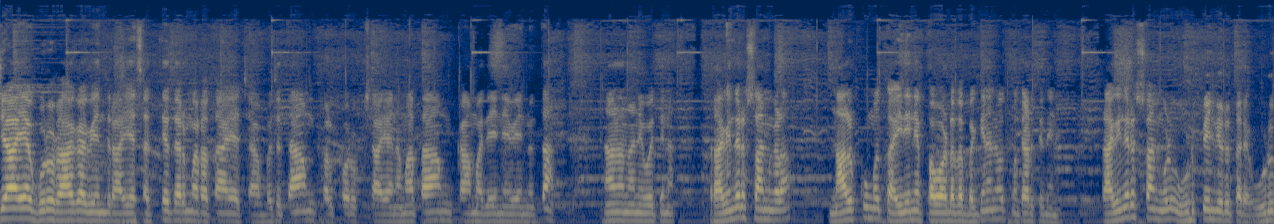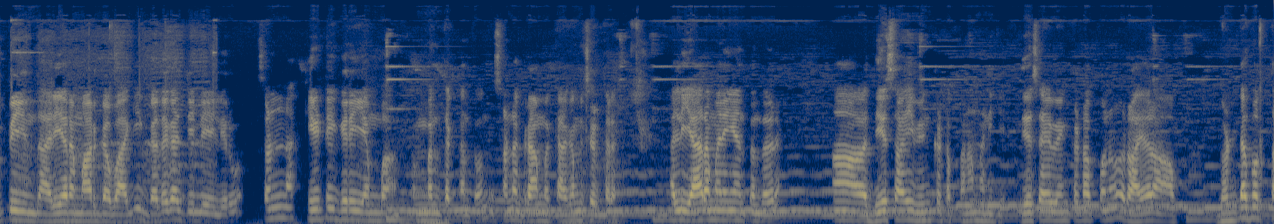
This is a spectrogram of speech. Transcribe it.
ಪೂಜಾಯ ಗುರು ರಾಘವೇಂದ್ರಾಯ ಸತ್ಯಧರ್ಮ ರಥಾಯ ಚ ಭಜತಾಂ ಕಲ್ಪವೃಕ್ಷಾಯ ನಮತಾಂ ಕಾಮಧೇನವೇ ಎನ್ನುತ್ತಾ ನಾನು ನಾನು ಇವತ್ತಿನ ರಾಘವೇಂದ್ರ ಸ್ವಾಮಿಗಳ ನಾಲ್ಕು ಮತ್ತು ಐದನೇ ಪವಾಡದ ಬಗ್ಗೆ ನಾನು ಇವತ್ತು ಮಾತಾಡ್ತಿದ್ದೇನೆ. ರಾಘವೇಂದ್ರ ಸ್ವಾಮಿಗಳು ಉಡುಪಿಯಲ್ಲಿರುತ್ತಾರೆ. ಉಡುಪಿಯಿಂದ ಹರಿಹರ ಮಾರ್ಗವಾಗಿ ಗದಗ ಜಿಲ್ಲೆಯಲ್ಲಿರುವ ಸಣ್ಣ ಕೇಟಗಿರಿ ಎಂಬ ಎಂಬಂತಕ್ಕಂಥ ಒಂದು ಸಣ್ಣ ಗ್ರಾಮಕ್ಕೆ ಆಗಮಿಸಿರ್ತಾರೆ. ಅಲ್ಲಿ ಯಾರ ಮನೆಗೆ ಅಂತಂದ್ರೆ ದೇಸಾಯಿ ವೆಂಕಟಪ್ಪನ ಮನೆಗೆ. ದೇಸಾಯಿ ವೆಂಕಟಪ್ಪನು ರಾಯರ ದೊಡ್ಡ ಭಕ್ತ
